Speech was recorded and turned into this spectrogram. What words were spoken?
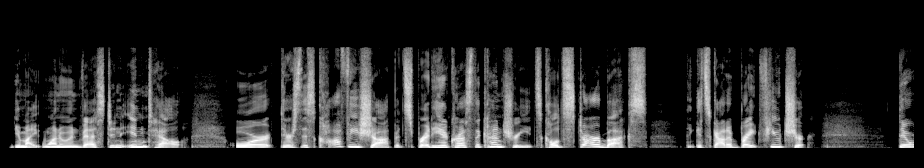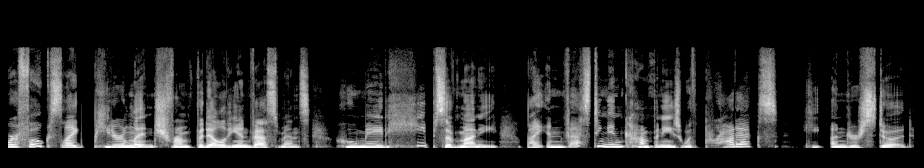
You might want to invest in Intel. Or there's this coffee shop, it's spreading across the country. It's called Starbucks. I think it's got a bright future. There were folks like Peter Lynch from Fidelity Investments who made heaps of money by investing in companies with products he understood.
